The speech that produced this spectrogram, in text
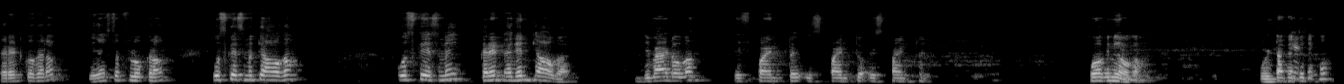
करंट को अगर आप इधर से फ्लो कराओ उस केस में क्या होगा? उस केस में करंट अगेन क्या होगा? डिवाइड होगा। इस पॉइंट पे इस पॉइंट पे इस पॉइंट पे। होगा कि नहीं होगा? उल्टा करके देखो।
